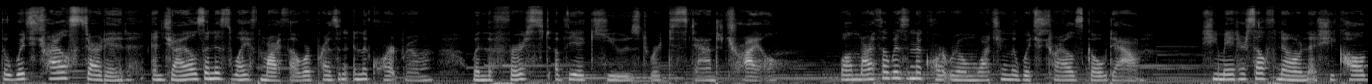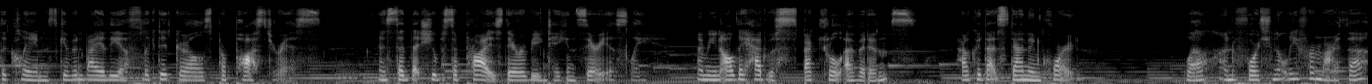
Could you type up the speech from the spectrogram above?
The witch trial started, and Giles and his wife Martha were present in the courtroom when the first of the accused were to stand trial. While Martha was in the courtroom watching the witch trials go down, she made herself known as she called the claims given by the afflicted girls preposterous and said that she was surprised they were being taken seriously. I mean, all they had was spectral evidence. How could that stand in court? Well, unfortunately for Martha,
